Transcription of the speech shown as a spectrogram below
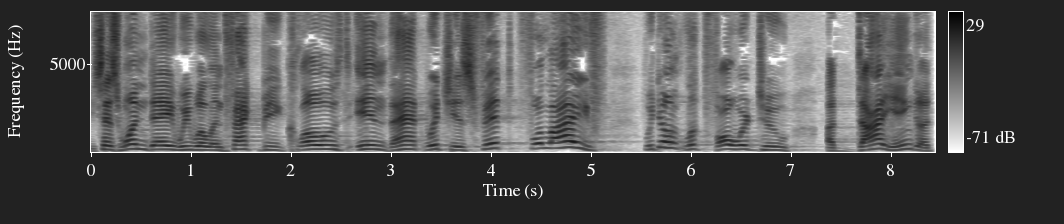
He says, One day we will, in fact, be clothed in that which is fit for life. We don't look forward to a dying, a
